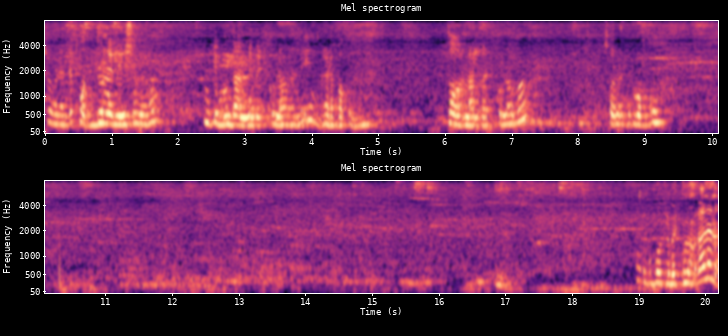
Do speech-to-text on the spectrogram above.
చూడండి పొద్దున్నే లేచి మేము ఇంటి ముందు అన్నీ పెట్టుకున్నామండి గడపకున్నాము తోరణాలు కట్టుకున్నాము. చూడండి ముగ్గు. బోట్లు పెట్టుకున్నాం. రానేనా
